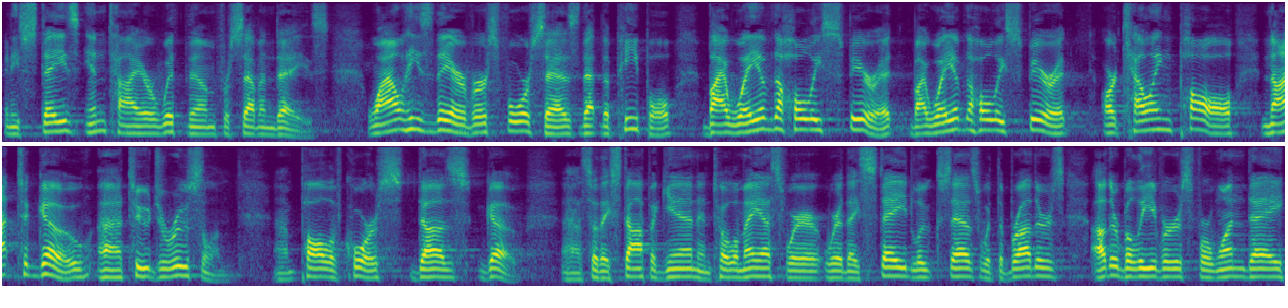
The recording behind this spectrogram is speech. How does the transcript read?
and he stays in Tyre with them for seven days. While he's there, verse 4 says that the people, by way of the Holy Spirit, by way of the Holy Spirit, are telling Paul not to go uh, to Jerusalem. Um, Paul, of course, does go. Uh, so they stop again in Ptolemais, where, where they stayed, Luke says, with the brothers, other believers for one day,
